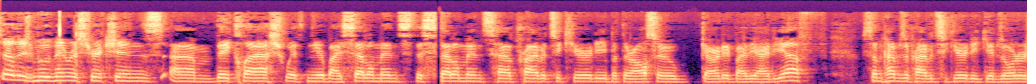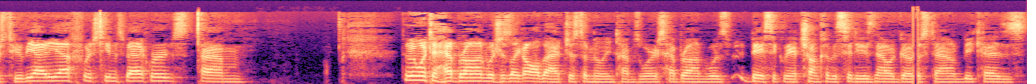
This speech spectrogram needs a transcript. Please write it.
So there's movement restrictions. Um, they clash with nearby settlements. The settlements have private security, but they're also guarded by the IDF. Sometimes the private security gives orders to the IDF, which seems backwards. Um, then we went to Hebron, which is like all that, just a million times worse. Hebron was basically a chunk of the city is now a ghost town because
